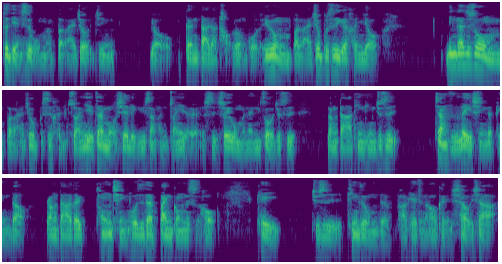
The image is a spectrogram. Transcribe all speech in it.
这点是我们本来就已经有跟大家讨论过的，因为我们本来就不是一个很有，应该是说我们本来就不是很专业，在某些领域上很专业的人士，所以我们能做就是让大家听听，就是这样子类型的频道，让大家在通勤或者在办公的时候，可以就是听着我们的 podcast，然后可以笑一下，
